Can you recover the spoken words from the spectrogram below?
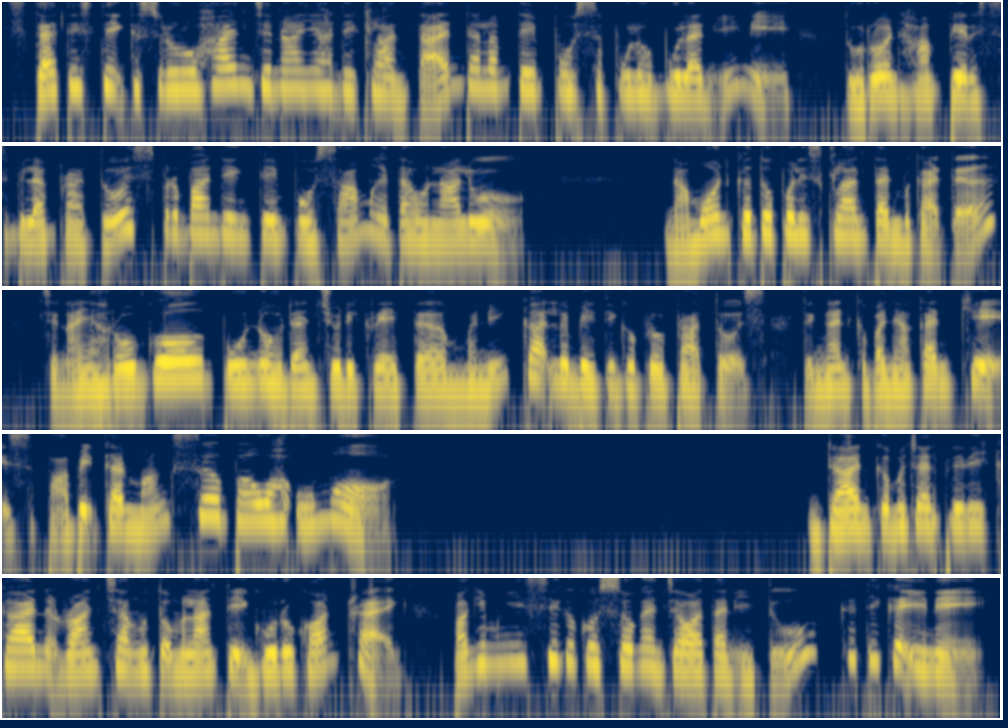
Statistik keseluruhan jenayah di Kelantan dalam tempoh 10 bulan ini turun hampir 9% berbanding tempoh sama tahun lalu. Namun Ketua Polis Kelantan berkata, jenayah rogol, bunuh dan curi kereta meningkat lebih 30% dengan kebanyakan kes pabitkan mangsa bawah umur. Dan Kementerian Pendidikan rancang untuk melantik guru kontrak bagi mengisi kekosongan jawatan itu ketika ini.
